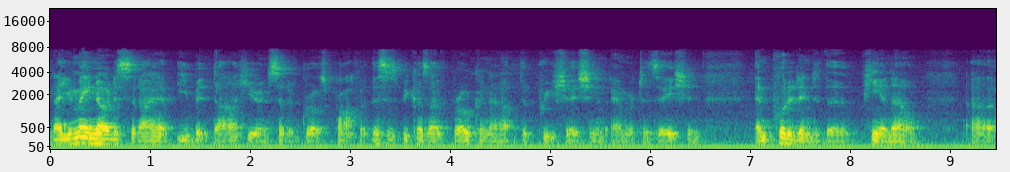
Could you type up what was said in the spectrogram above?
Now you may notice that I have EBITDA here instead of gross profit. This is because I've broken out depreciation and amortization and put it into the P&L. Uh,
